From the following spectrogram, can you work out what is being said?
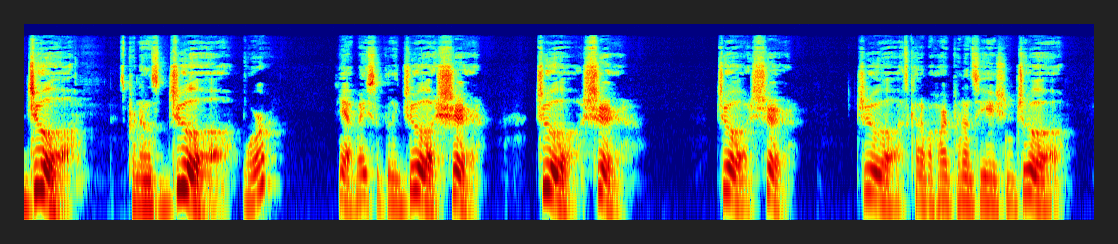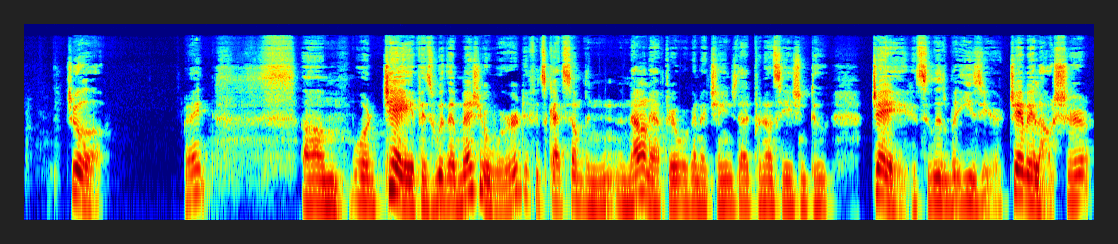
Jua. It's pronounced jua or yeah, basically jua sure. Jua sure. Jua sure. Jua. It's kind of a hard pronunciation. Jua. Jua. Right? um, or J if it's with a measure word if it's got something a noun after it we're going to change that pronunciation to J it's a little bit easier 这位老师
